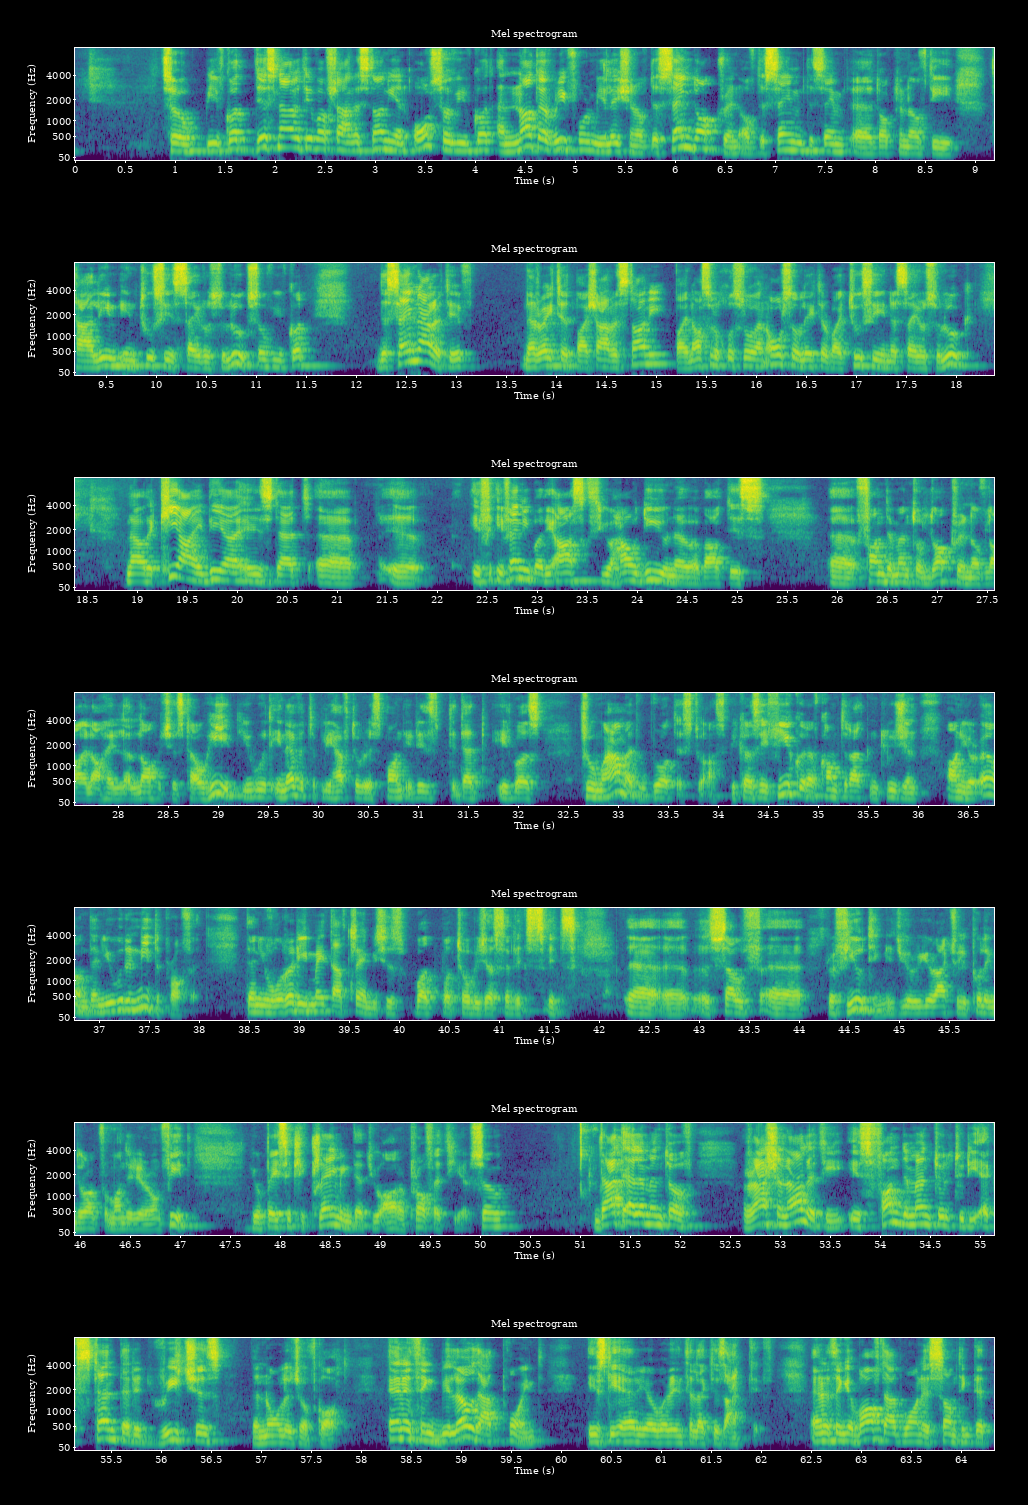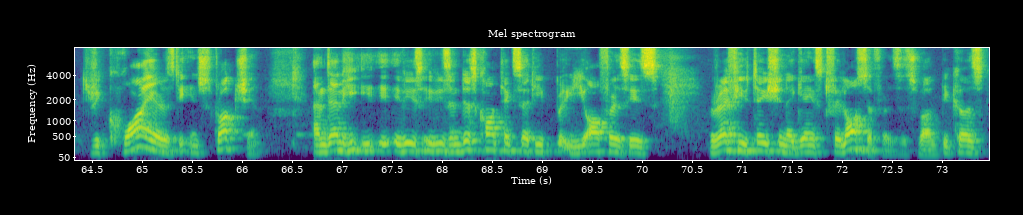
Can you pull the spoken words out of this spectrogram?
So we've got this narrative of Shahrastani, and also we've got another reformulation of the same doctrine of the same the same uh, doctrine of the Ta'lim in Tusi's Sayr Suluk. So we've got the same narrative narrated by Shahrastani, by Nasr Khusro, and also later by Tusi in the Sayr Suluk. Now the key idea is that uh, uh, if if anybody asks you how do you know about this uh, fundamental doctrine of La ilaha illallah, which is Tawheed, you would inevitably have to respond it is that it was through Muhammad who brought this to us. Because if you could have come to that conclusion on your own, then you wouldn't need the Prophet. Then you've already made that claim, which is what, what Toby just said. It's it's uh, uh, self uh, refuting. You're, you're actually pulling the rug from under your own feet. You're basically claiming that you are a prophet here. So that element of rationality is fundamental to the extent that it reaches the knowledge of God. Anything below that point is the area where intellect is active. Anything above that one is something that requires the instruction. And then he, it, is, it is in this context that he, he offers his refutation against philosophers as well, because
